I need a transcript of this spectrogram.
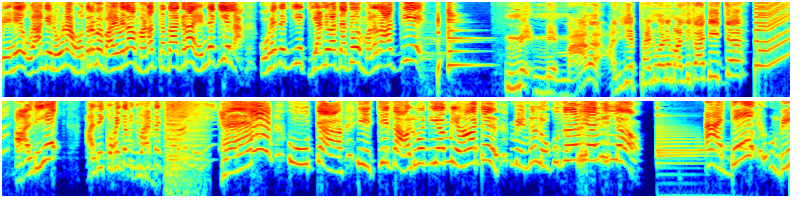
මෙහෙ ඔයාගේ නෝනා හොතරම බය වෙලා මටත් කතා කරා එන්න කියලා. කොහෙද ගියේ කියන්නවත් නැතුව මල රාත්‍රියේ. මේ මේ මාව අලියේ පැනුවනේ මල්ලිකා ටීචර්. අලියේ අලි කොහෙද විදුහට හැ ඌට ඉච්චේ සාලුව දියම් මෙහාට මෙන්න ලොකු සර්ය ඇවිල්ලා. අඩේ උඹේ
